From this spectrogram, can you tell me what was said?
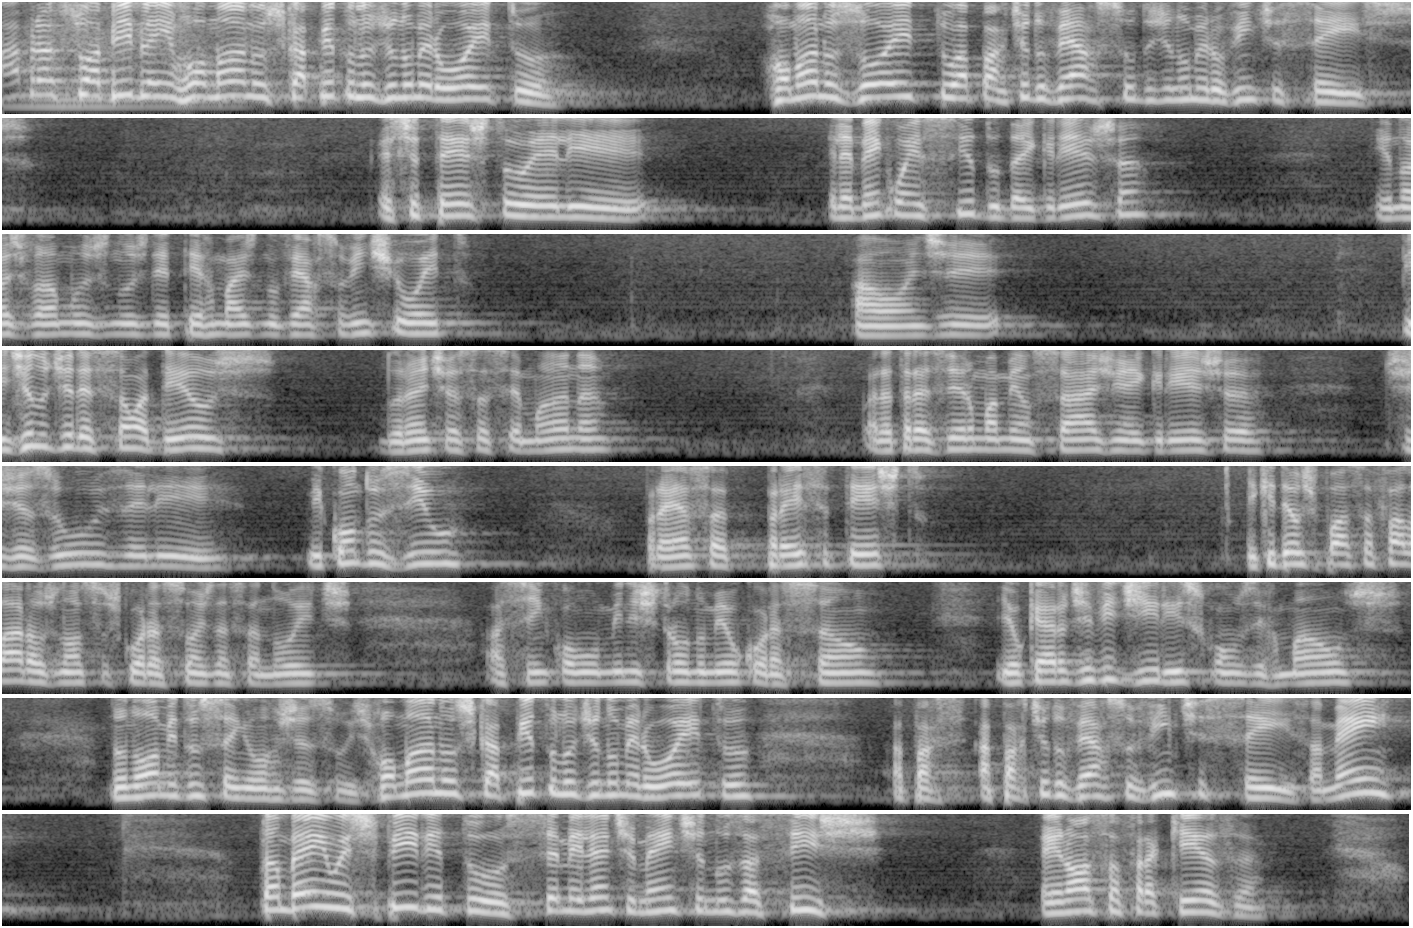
Abra sua Bíblia em Romanos, capítulo de número 8. Romanos 8, a partir do verso de número 26. Este texto, ele, ele é bem conhecido da igreja, e nós vamos nos deter mais no verso 28, aonde, pedindo direção a Deus durante essa semana, para trazer uma mensagem à igreja de Jesus, ele me conduziu para, essa, para esse texto. E que Deus possa falar aos nossos corações nessa noite, assim como ministrou no meu coração. Eu quero dividir isso com os irmãos, no nome do Senhor Jesus. Romanos, capítulo de número 8, a partir do verso 26. Amém? Também o Espírito, semelhantemente, nos assiste em nossa fraqueza,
